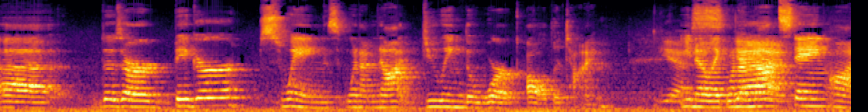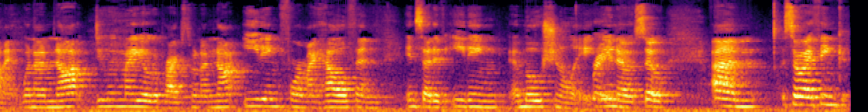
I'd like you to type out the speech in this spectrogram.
uh, those are bigger swings when I'm not doing the work all the time. Yes. You know, like when yeah. I'm not staying on it, when I'm not doing my yoga practice, when I'm not eating for my health and instead of eating emotionally, right. you know, so um, so I think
